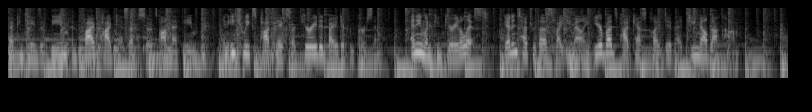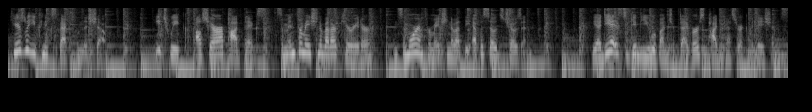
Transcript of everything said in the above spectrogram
that contains a theme and five podcast episodes on that theme, and each week's pod picks are curated by a different person. Anyone can curate a list. Get in touch with us by emailing earbudspodcastcollective at gmail.com. Here's what you can expect from this show. Each week, I'll share our pod picks, some information about our curator, and some more information about the episodes chosen. The idea is to give you a bunch of diverse podcast recommendations.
